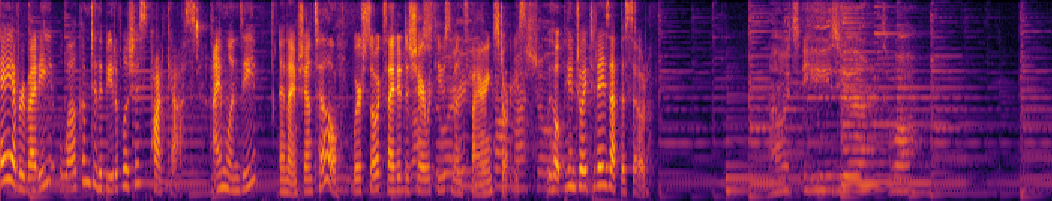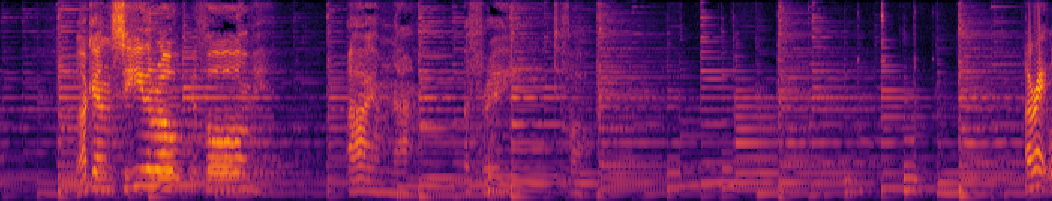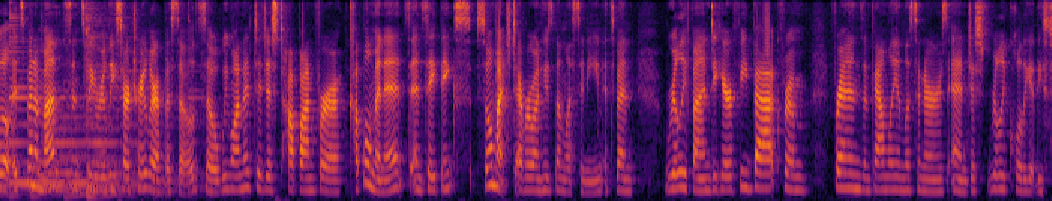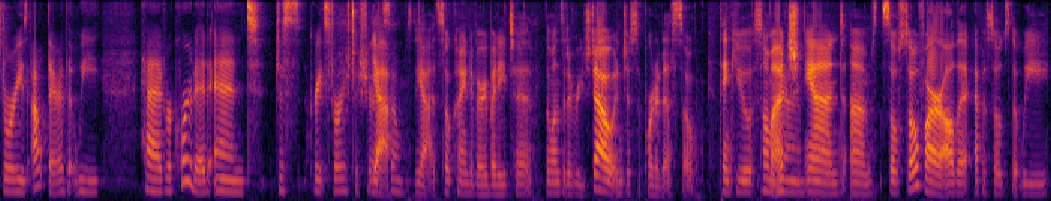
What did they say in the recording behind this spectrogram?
Hey, everybody. Welcome to the Beautiful Shifts podcast. I'm Lindsay. And I'm Chantel. We're so excited to share with you some inspiring stories. We hope you enjoyed today's episode. Now it's easier to walk. I can see the road before me. I am not afraid All right. Well, it's been a month since we released our trailer episode. So we wanted to just hop on for a couple minutes and say thanks so much to everyone who's been listening. It's been really fun to hear feedback from friends and family and listeners, and just really cool to get these stories out there that we had recorded and just great stories to share. Yeah. So Yeah, it's so kind of everybody to the ones that have reached out and just supported us. So thank you so much. And um, so, so far, all the episodes that we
